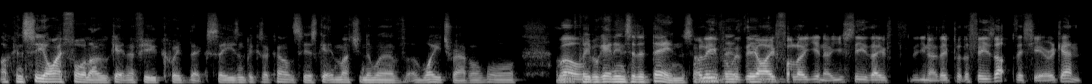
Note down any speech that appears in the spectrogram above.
I can see iFollow getting a few quid next season because I can't see us getting much in the way of away travel or a lot Well, of people getting into the den. So well even with the they're- ifollow you know you see they've you know they put the fees up this year again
